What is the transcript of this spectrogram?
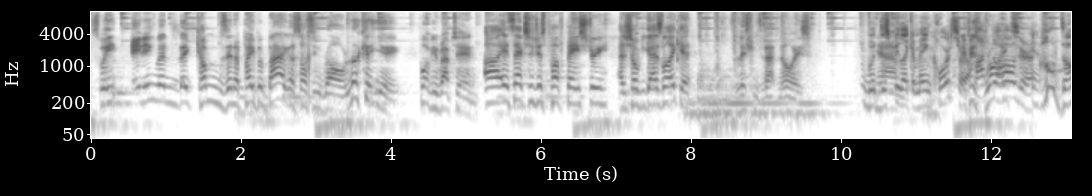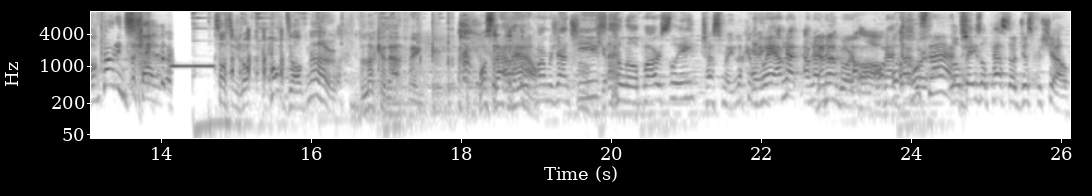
sweet. In England, it comes in a paper bag, a sausage roll. Look at you. What have you wrapped it in? Uh, it's actually just puff pastry. I just hope you guys like it. Listen to that noise. Would this be like a main course or If a hot right, dog? Or... hot dog. Don't insult a sausage roll. Hot dog, no. Look at that thing. What's that A little now? Parmesan cheese, a little parsley. Trust me. Look at And me. wait, I'm not, I'm not No, no, Gordon. oh, I'm not what- done, what's Gordon. that? A little basil pesto just for show,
